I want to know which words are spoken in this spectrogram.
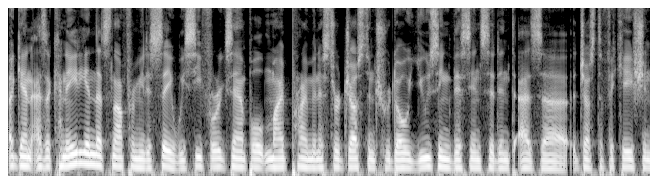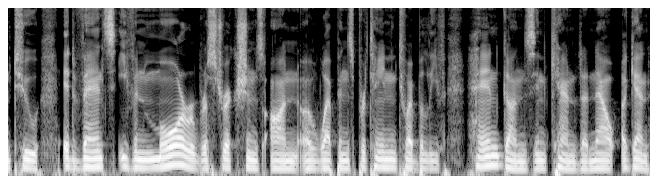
again, as a Canadian, that's not for me to say. We see, for example, my Prime Minister Justin Trudeau using this incident as a justification to advance even more restrictions on uh, weapons pertaining to, I believe, handguns in Canada. Now, again,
